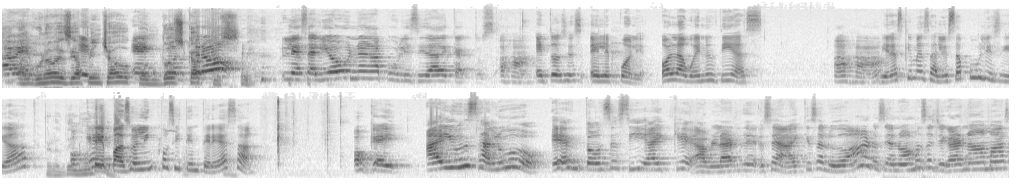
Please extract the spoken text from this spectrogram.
A ver. ¿Alguna vez se ha en- pinchado con dos cactus? Le salió una publicidad de cactus. Ajá. Entonces él le pone, hola, buenos días. Ajá. Vieras que me salió esta publicidad. Pero es de. Te paso el link por si te interesa. Ok, hay un saludo. Entonces sí hay que hablar de, o sea, hay que saludar. O sea, no vamos a llegar nada más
